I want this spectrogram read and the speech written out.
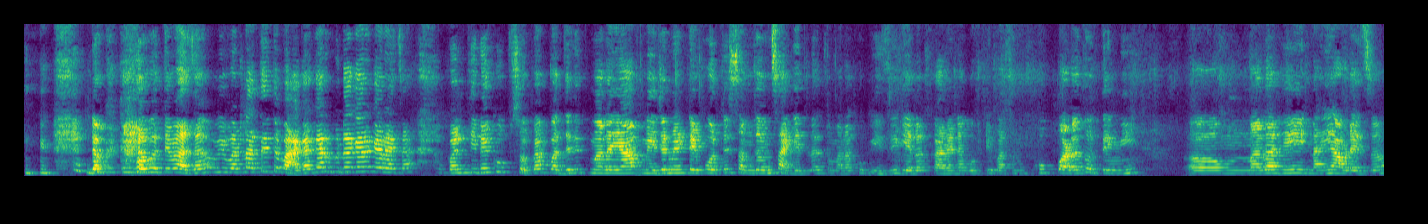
डोकं खराब होते माझं. मी म्हटलं आता इथं भागाकार गुणाकार करायचा. पण तिने खूप सोप्या पद्धतीत मला या मेजरमेंट टेपवरती समजावून सांगितलं. तर मला खूप इझी गेलं. कारण या गोष्टीपासून खूप पडत होते मी. मला हे नाही आवडायचं.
